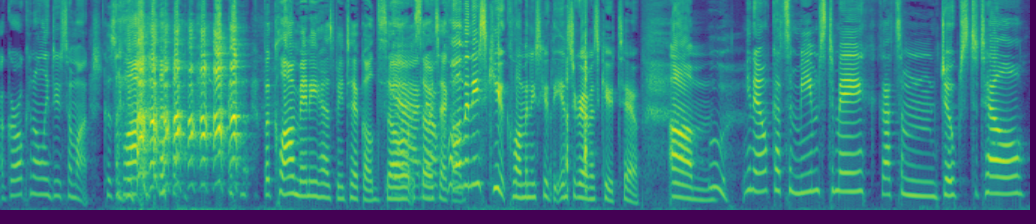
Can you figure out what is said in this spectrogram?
A girl can only do so much. Because Claw, but Claw Mini has me tickled. So Yeah, so no, tickled. Claw Mini's cute. Claw Mini's cute. The Instagram is cute too. Um, you know, got some memes to make, got some jokes to tell.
